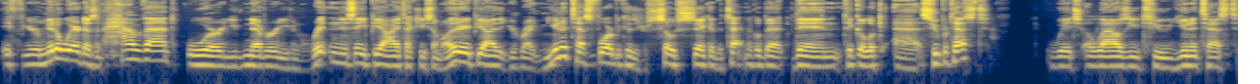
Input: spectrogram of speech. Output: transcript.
If your middleware doesn't have that, or you've never even written this API, it's actually some other API that you're writing unit tests for because you're so sick of the technical debt, then take a look at Supertest, which allows you to unit test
